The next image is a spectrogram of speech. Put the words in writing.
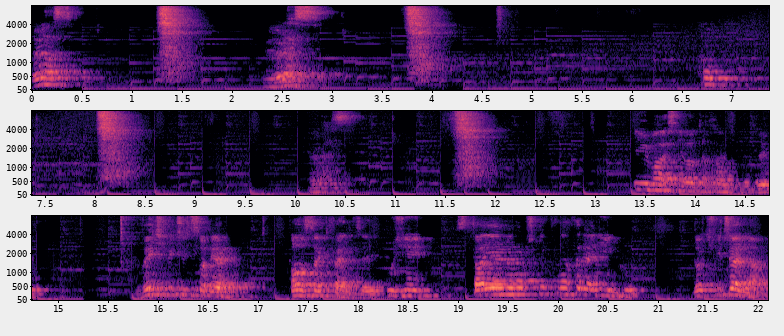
Raz. Raz. Hop. Raz. I właśnie o to chodzi, żeby wyćwiczyć sobie tą sekwencję. I później stajemy na przykład na treningu do ćwiczenia.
